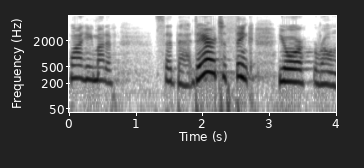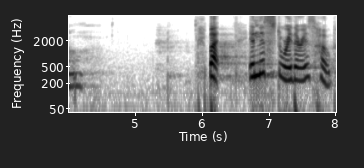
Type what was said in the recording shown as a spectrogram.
why he might have said that. Dare to think you're wrong. But in this story, there is hope.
